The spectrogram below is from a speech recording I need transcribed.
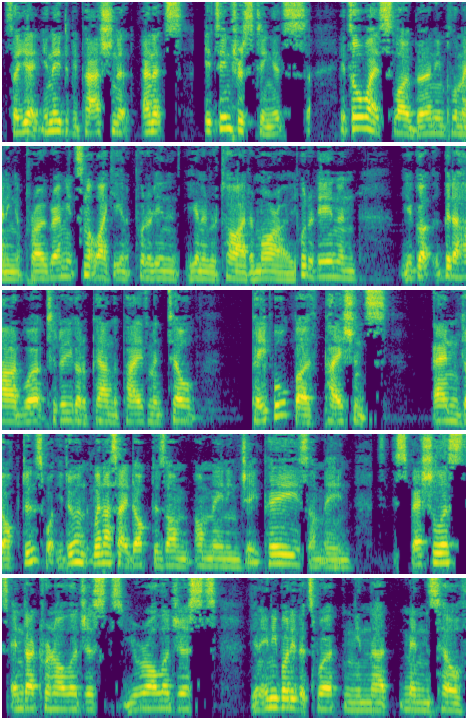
so yeah, you need to be passionate, and it's it's interesting. It's it's always slow burn implementing a program. It's not like you're going to put it in and you're going to retire tomorrow. You put it in, and you've got a bit of hard work to do. You've got to pound the pavement. Tell people, both patients and doctors what you do. And when I say doctors, I'm, I'm meaning GPs, I mean specialists, endocrinologists, urologists, you know, anybody that's working in that men's health,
